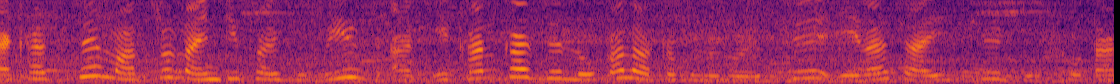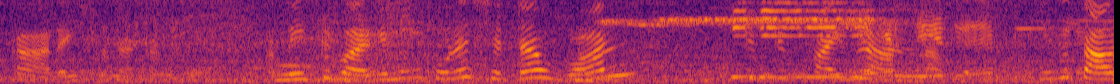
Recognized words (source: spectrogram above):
দেখাচ্ছে মাত্র নাইনটি ফাইভ রুপিস আর এখানকার যে লোকাল অটোগুলো রয়েছে, এরা চাইছে দুশো টাকা, আড়াইশো টাকা। আমি একটু বার্গেনিং করে সেটা ওয়ান ফিফটি কিন্তু তাও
